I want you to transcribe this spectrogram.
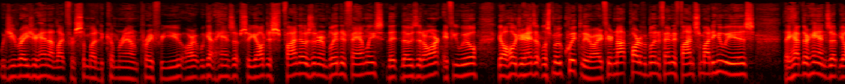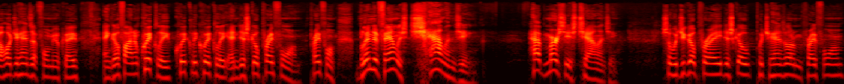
would you raise your hand? I'd like for somebody to come around and pray for you. All right, we got hands up. So y'all just find those that are in blended families, that those that aren't, if you will. Y'all hold your hands up. Let's move quickly. All right. If you're not part of a blended family, find somebody who is. They have their hands up. Y'all hold your hands up for me, okay? And go find them quickly, quickly, quickly, and just go pray for them. Pray for them. Blended families challenging. Have mercy is challenging. So would you go pray? Just go put your hands on them and pray for them.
